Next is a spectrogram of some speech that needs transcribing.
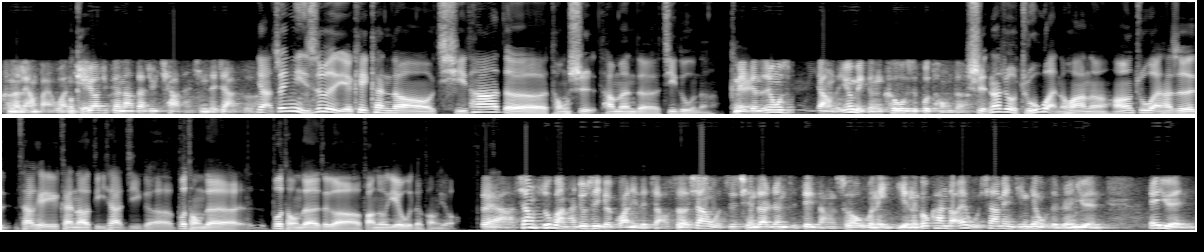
可能两百万，你需要去跟他再去洽谈新的价格。呀，所以你是不是也可以看到其他的同事他们的记录呢？每个人任务是样的，因为每个人客户是不同的。是，那如果主管的话呢？好像主管他是他可以看到底下几个不同的不同的这个房仲业务的朋友。对啊，像主管他就是一个管理的角色。像我之前在任职店长的时候，我能也能够看到，哎，我下面今天我的人员，A 员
